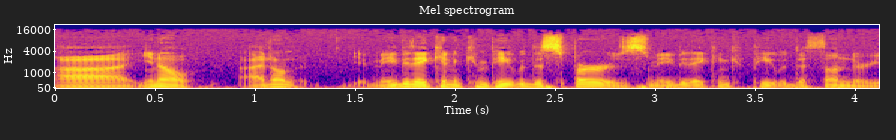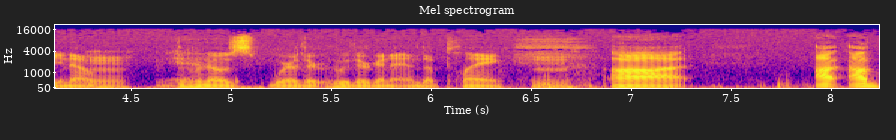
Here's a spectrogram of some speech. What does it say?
uh, you know I don't maybe they can compete with the Spurs, maybe they can compete with the Thunder. You know, Mm. who knows where they're, who they're going to end up playing. Uh, I, I'll,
